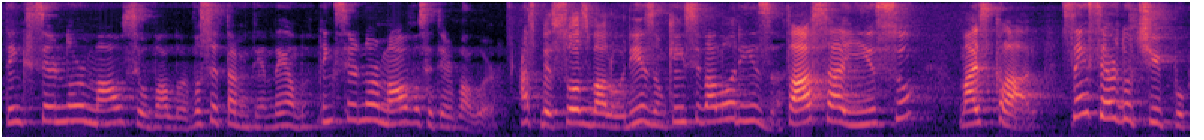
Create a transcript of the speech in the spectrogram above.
tem que ser normal o seu valor. Você tá me entendendo? Tem que ser normal você ter valor. As pessoas valorizam quem se valoriza. Faça isso mas claro, sem ser do tipo,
